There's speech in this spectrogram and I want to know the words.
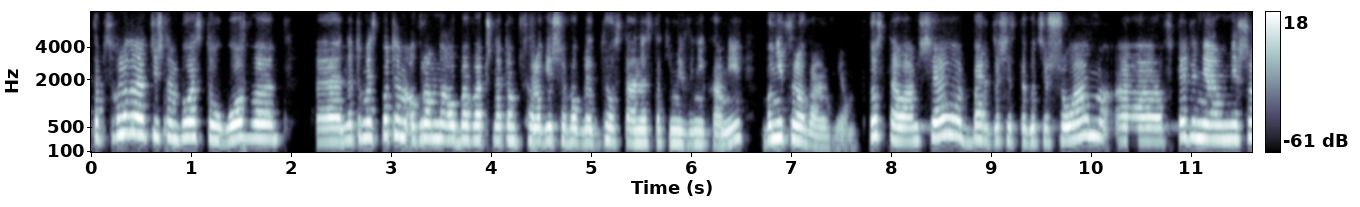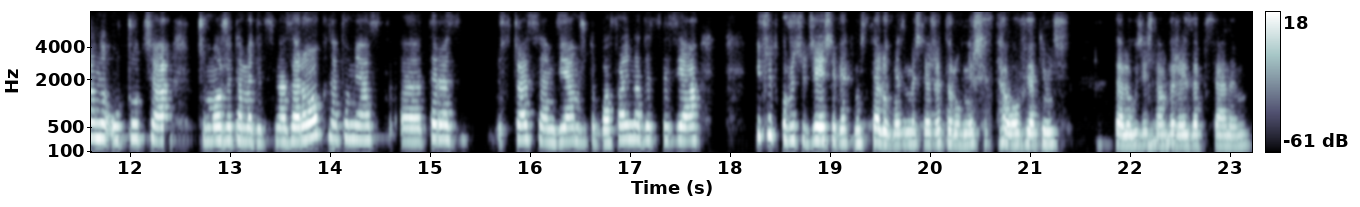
Ta psychologia gdzieś tam była z tyłu głowy, natomiast potem ogromna obawa, czy na tą psychologię się w ogóle dostanę z takimi wynikami, bo nie celowałam w nią. Dostałam się, bardzo się z tego cieszyłam. e, Wtedy miałam mieszane uczucia, czy może ta medycyna za rok, natomiast e, teraz z czasem wiem, że to była fajna decyzja i wszystko w życiu dzieje się w jakimś celu, więc myślę, że to również się stało w jakimś celu gdzieś tam wyżej zapisanym.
